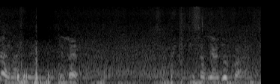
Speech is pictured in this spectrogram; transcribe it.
super, là, c'est- Super. ça vient d'où quoi hein?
